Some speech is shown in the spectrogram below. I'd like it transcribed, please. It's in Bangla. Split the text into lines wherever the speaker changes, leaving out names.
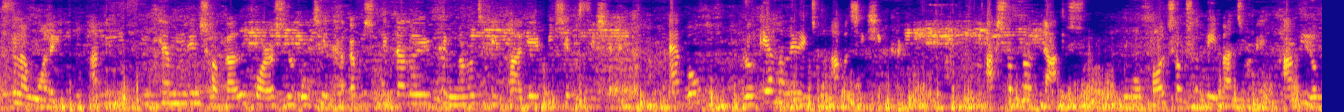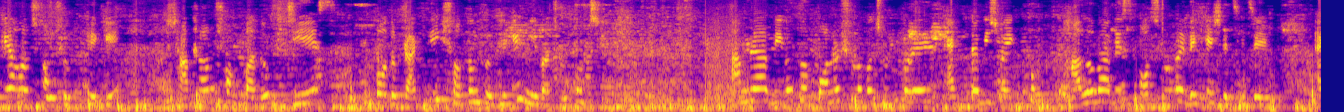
আসসালামু আলাইকুম। আমি সিনথিয়া মিরিন সকাল পড়াশোনা করছি ঢাকা বিশ্ববিদ্যালয়ের ক্রিমিনোলজি বিভাগের বিশেষ সেশনে এবং রোকেয়া হলের একজন আবাসিক শিক্ষার্থী। আসন্ন ডাকসু ও হল সংসদ নির্বাচনে আমি রোকেয়া হল সংসদ থেকে সাধারণ সম্পাদক জিএস পদপ্রার্থী স্বতন্ত্র থেকে নির্বাচন করছি। আমরা বিগত পনেরো ষোলো বছর ধরে একটা বিষয় খুব ভালোভাবে স্পষ্ট করে দেখে এসেছি যে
